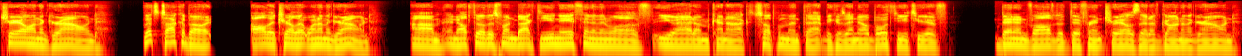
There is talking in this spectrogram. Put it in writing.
trail on the ground let's talk about all the trail that went on the ground. Um, and I'll throw this one back to you, Nathan, and then we'll have you, Adam, kind of supplement that because I know both of you two have been involved with different trails that have gone on the ground.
